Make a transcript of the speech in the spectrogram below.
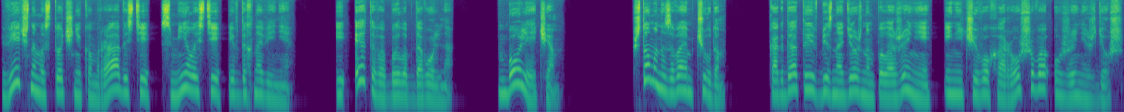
вечным источником радости, смелости и вдохновения? И этого было бы довольно. Более чем. Что мы называем чудом? Когда ты в безнадежном положении и ничего хорошего уже не ждешь.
